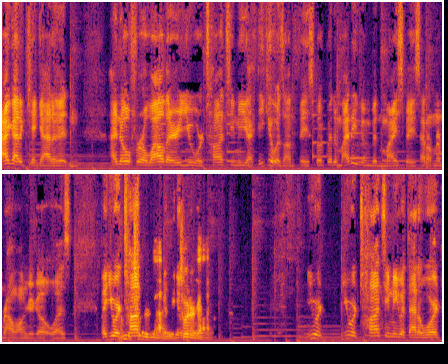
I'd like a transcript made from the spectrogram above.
I got a kick out of it, and I know for a while there you were taunting me. I think it was on Facebook, but it might have even been MySpace. I don't remember how long ago it was, but you were taunting Twitter guy. Twitter guy. You were you were taunting me with that award,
